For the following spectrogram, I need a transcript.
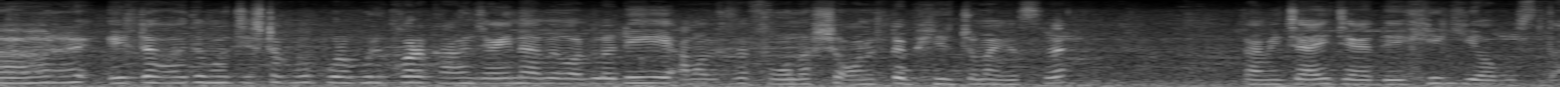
আর এটা হয়তো আমার চেষ্টা করব পুরোপুরি করার, কারণ জানি না, আমি অলরেডি আমার কাছে ফোন আসছে অনেকটা ভিড় জমে গেছে। তো আমি চাই যাই দেখি কি অবস্থা।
